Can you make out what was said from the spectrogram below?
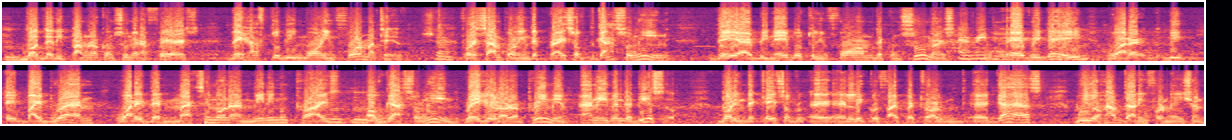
But the Department of Consumer Affairs, they have to be more informative. Sure. For example, in the price of gasoline, they are being able to inform the consumers Every day. every day what are be, eh, by brand what is the maximum and minimum price of gasoline, regular and premium, and even the diesel. But in the case of uh, liquefied petroleum uh, gas, we don't have that information,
